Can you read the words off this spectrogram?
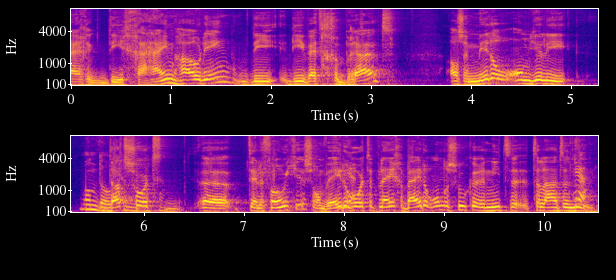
eigenlijk die geheimhouding... die, die werd gebruikt als een middel om jullie Monddood dat soort eh, telefoontjes... om wederhoor te plegen bij de onderzoeker niet te, te laten doen. Ja,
